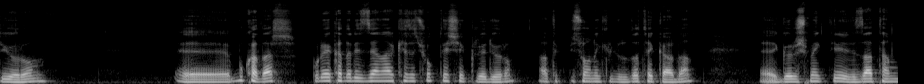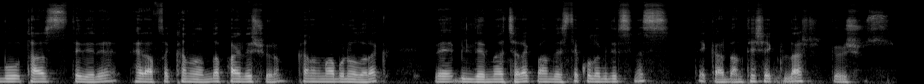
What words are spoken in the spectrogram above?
diyorum. Ee, bu kadar. Buraya kadar izleyen herkese çok teşekkür ediyorum. Artık bir sonraki videoda tekrardan e, görüşmek dileğiyle. Zaten bu tarz siteleri her hafta kanalımda paylaşıyorum. Kanalıma abone olarak ve bildirimleri açarak bana destek olabilirsiniz. Tekrardan teşekkürler. Görüşürüz.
